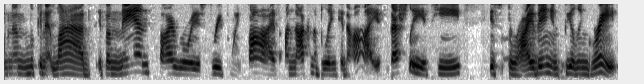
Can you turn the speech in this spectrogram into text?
when I'm looking at labs, if a man's thyroid is 3.5, I'm not going to blink an eye, especially if he is thriving and feeling great.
